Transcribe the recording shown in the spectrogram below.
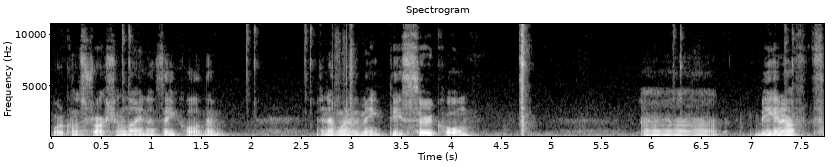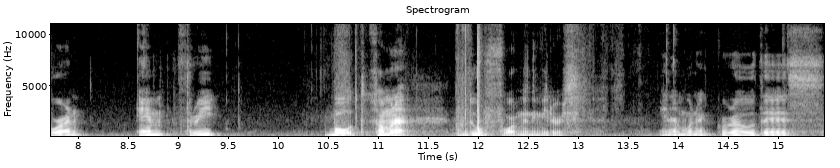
or construction line as they call them. And I'm gonna make this circle uh, big enough for an M3 bolt. So I'm gonna do four millimeters and I'm gonna grow this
